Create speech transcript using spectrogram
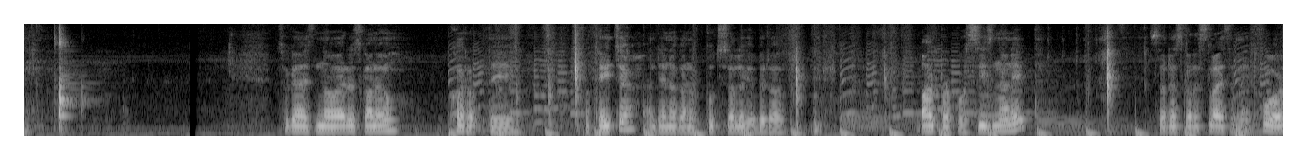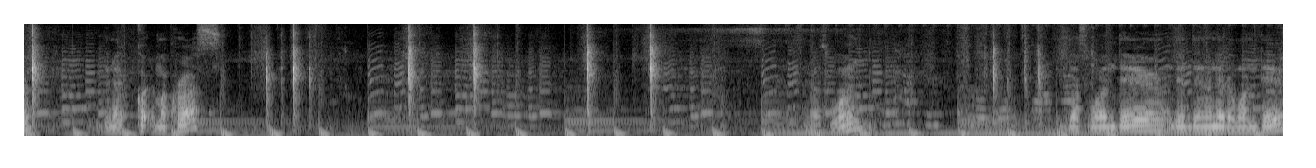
So guys now I'm just gonna cut up the potato and then I'm gonna put a little bit of all-purpose season on it. So I'm just gonna slice them in four. Then I cut them across. So that's one that's one there and then, then another one there.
